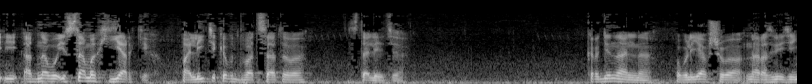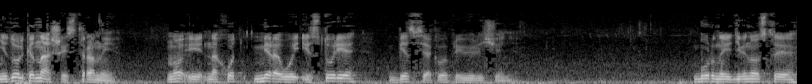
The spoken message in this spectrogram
и одного из самых ярких политиков 20-го столетия, кардинально повлиявшего на развитие не только нашей страны, но и на ход мировой истории без всякого преувеличения. Бурные 90-е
